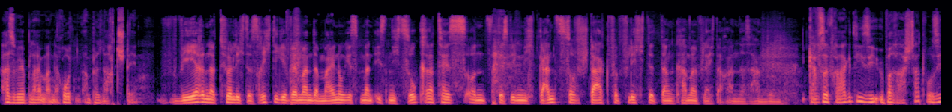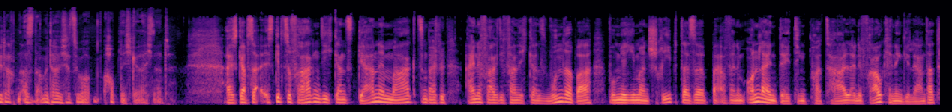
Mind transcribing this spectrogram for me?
Also wir bleiben an der roten Ampel nachts stehen wäre natürlich das Richtige, wenn man der Meinung ist, man ist nicht Sokrates und deswegen nicht ganz so stark verpflichtet, dann kann man vielleicht auch anders handeln. Gab es eine Frage, die Sie überrascht hat, wo Sie dachten, also damit habe ich jetzt überhaupt nicht gerechnet? Also es, gab es gibt so Fragen, die ich ganz gerne mag. Zum Beispiel eine Frage, die fand ich ganz wunderbar, wo mir jemand schrieb, dass er bei, auf einem Online-Dating-Portal eine Frau kennengelernt hat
